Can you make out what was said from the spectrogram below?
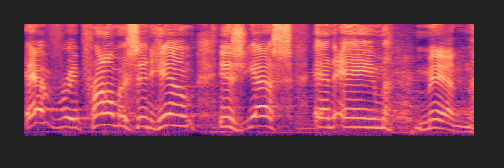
Every promise in Him is yes and amen.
